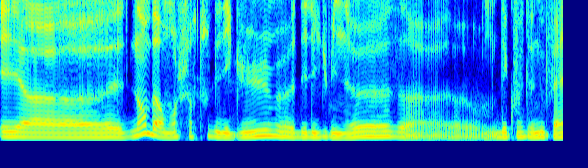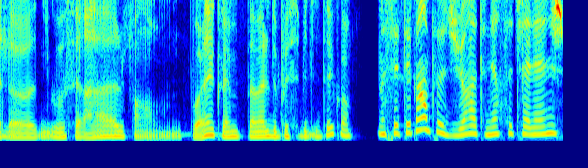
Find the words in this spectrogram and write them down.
Et euh, non, bah, on mange surtout des légumes, euh, des légumineuses, euh, on découvre de nouvelles, euh, de nouveaux céréales. Enfin, voilà, il y a quand même pas mal de possibilités, quoi. Mais c'était pas un peu dur à tenir ce challenge?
